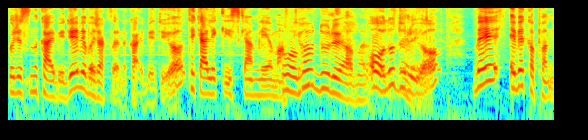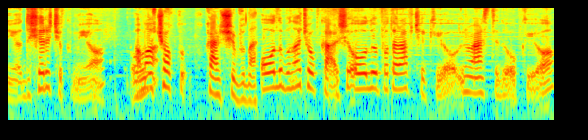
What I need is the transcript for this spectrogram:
kocasını kaybediyor ve bacaklarını kaybediyor. Tekerlekli iskemleye mahkum. Oğlu duruyor ama. Oğlu duruyor ve eve kapanıyor. Dışarı çıkmıyor. Oğlu Ama çok karşı buna. Oğlu buna çok karşı. Oğlu fotoğraf çekiyor. Üniversitede okuyor.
